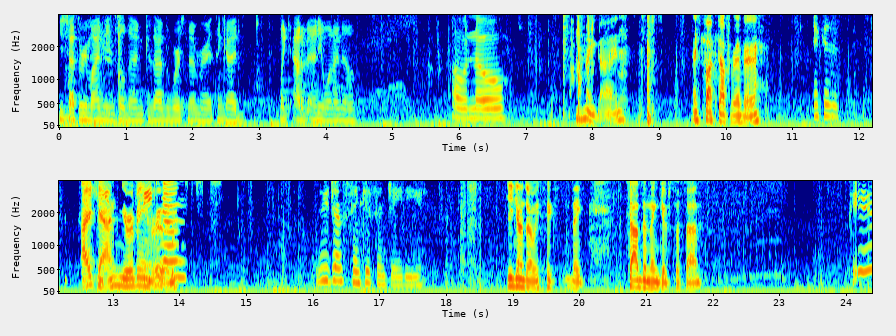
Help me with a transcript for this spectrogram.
just have to remind me until then, because I have the worst memory. I think I'd, like, out of anyone I know. Oh no. Oh my god. I fucked up River. Because I can. You were being rude. Legion's Legion's Tinkus and JD. G Jones always takes like subs and then gives the sub. Pew.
